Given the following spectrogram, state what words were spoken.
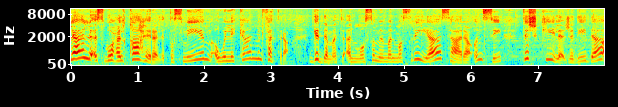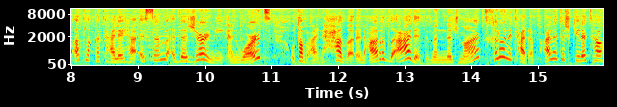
خلال أسبوع القاهرة للتصميم واللي كان من فترة قدمت المصممة المصرية سارة أنسي تشكيلة جديدة أطلقت عليها اسم The Journey and Words وطبعا حضر العرض عدد من النجمات. خلونا نتعرف على تشكيلتها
